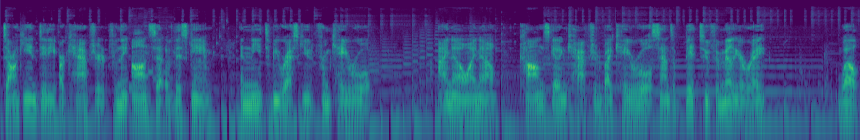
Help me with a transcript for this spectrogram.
Donkey and Diddy are captured from the onset of this game and need to be rescued from K. Rool. I know, I know. Kong's getting captured by K. Rool sounds a bit too familiar, right? Well,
